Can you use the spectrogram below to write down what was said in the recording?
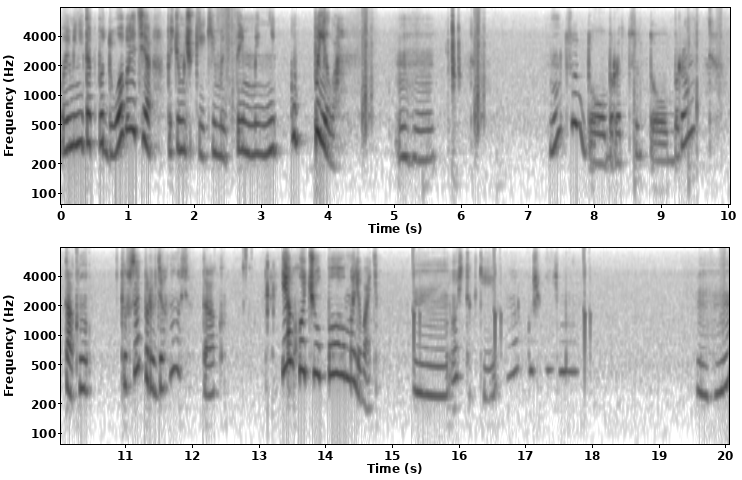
Ой, мені так подобається костюмчики, які ти мені купила. Угу. Ну, це добре, це добре. Так, ну, ти все перевдягнулася? Так. Я хочу помалювати. Ось такий аркуш візьму. Угу.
